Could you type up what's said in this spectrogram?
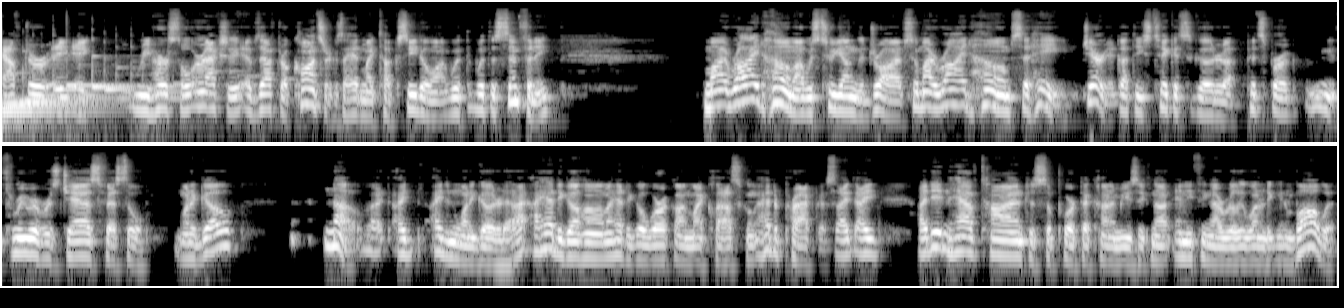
after a, a rehearsal, or actually, it was after a concert because I had my tuxedo on with with the symphony. My ride home, I was too young to drive, so my ride home said, "Hey, Jerry, I got these tickets to go to the Pittsburgh mm, Three Rivers Jazz Festival. Want to go?" No, I, I, I, didn't want to go to that. I, I, had to go home. I had to go work on my classical. I had to practice. I, I, I didn't have time to support that kind of music, not anything I really wanted to get involved with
